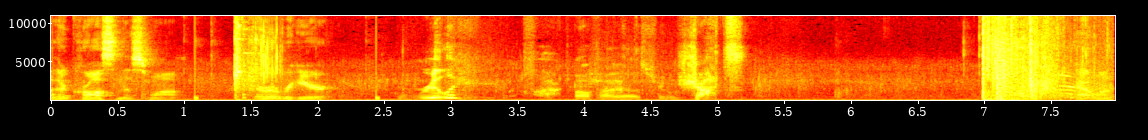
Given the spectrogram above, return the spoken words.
Oh, they're crossing the swamp. They're over here. Really? Oh, hell yeah, let's. Shots. Got one.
